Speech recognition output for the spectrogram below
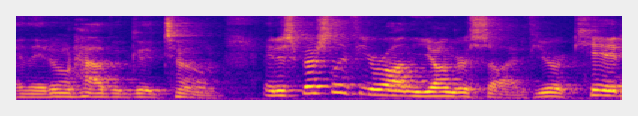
and they don't have a good tone. And especially if you're on the younger side. If you're a kid,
